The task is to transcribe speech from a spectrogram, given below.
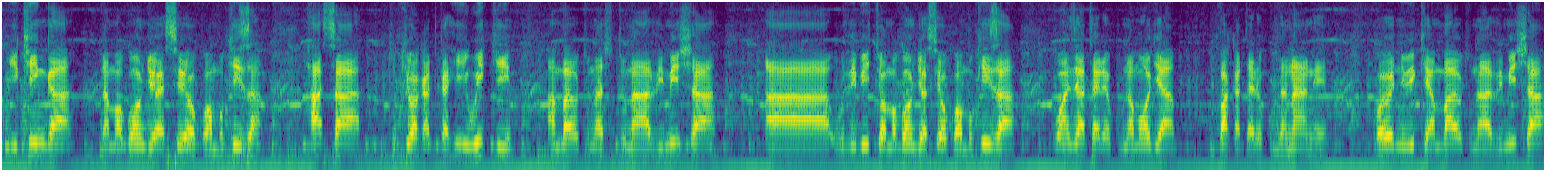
kujikinga na magonjwa yasiyo ya kuambukiza, hasa tukiwa katika hii wiki ambayo tunaadhimisha uh, udhibiti wa magonjwa yasiyokuambukiza kuanzia tarehe 11 mpaka tarehe 18. Kwa hiyo ni wiki ambayo tunaadhimisha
